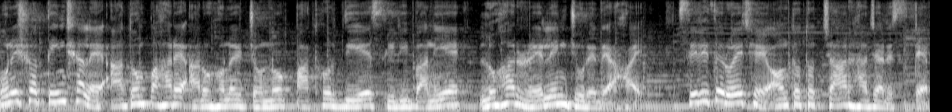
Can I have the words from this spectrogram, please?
উনিশশো তিন সালে আদম পাহাড়ে আরোহণের জন্য পাথর দিয়ে সিঁড়ি বানিয়ে লোহার রেলিং জুড়ে দেওয়া হয়। সিঁড়িতে রয়েছে অন্তত চার হাজার স্টেপ।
